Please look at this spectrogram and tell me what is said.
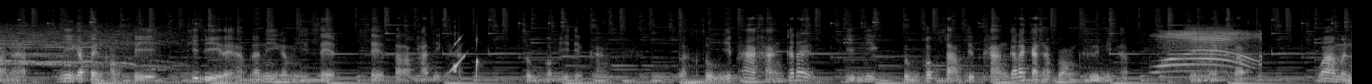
รณ์นะครับ นี่ก็เป็นของฟรีที่ดีเลยครับ แล้วนี่ก็มีเศษเศษสารพัดอีกนะครับสุ่มครบ 20 ครั้ง แล้วสุ่ม 25 ครั้งก็ได้หินอีก สุ่มครบ 30 ครั้งก็ได้กระชับปองคืนอีกครับเห็นไหมครับ ว่ามัน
